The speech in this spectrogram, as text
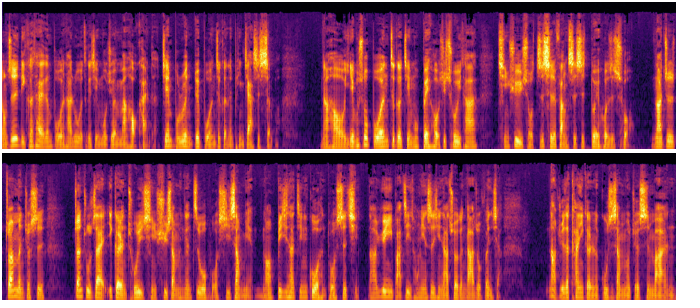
总之，李克太太跟博恩他录的这个节目，我觉得蛮好看的。今天不论你对博恩这个人的评价是什么。然后也不说博恩这个节目背后去处理他情绪所支持的方式是对或是错，那就是专门就是专注在一个人处理情绪上面跟自我剖析上面。然后毕竟他经历过很多事情，然后愿意把自己童年事情拿出来跟大家做分享。那我觉得在看一个人的故事上面，我觉得是蛮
